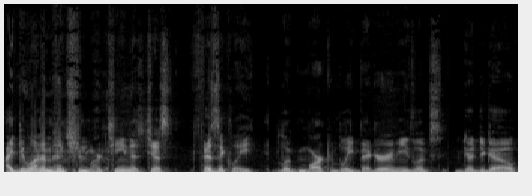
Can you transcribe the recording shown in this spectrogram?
I do want to mention Martinez just physically looked markedly bigger, and he looks good to go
